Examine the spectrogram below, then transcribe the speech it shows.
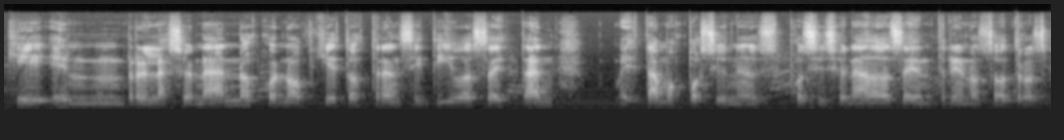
que en relacionarnos con objetos transitivos están estamos posicionados entre nosotros.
